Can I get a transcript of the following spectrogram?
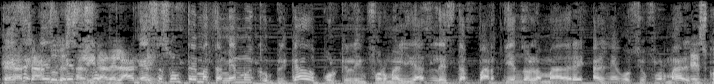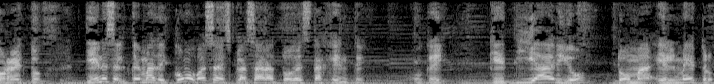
Tratando Ese- de salir es un- adelante. Ese es un tema también muy complicado porque la informalidad le está partiendo la madre al negocio formal. Es correcto. Tienes el tema de cómo vas a desplazar a toda esta gente, ¿ok? Que diario toma el metro.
